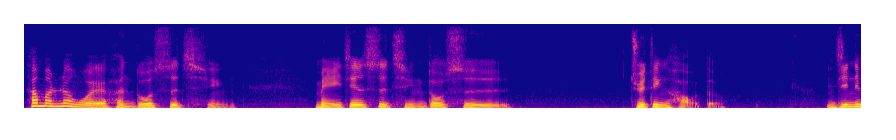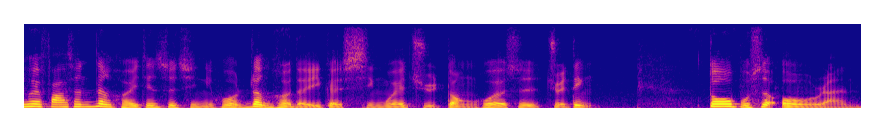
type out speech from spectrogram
他们认为很多事情，每一件事情都是决定好的。你今天会发生任何一件事情，你会有任何的一个行为举动或者是决定，都不是偶然，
